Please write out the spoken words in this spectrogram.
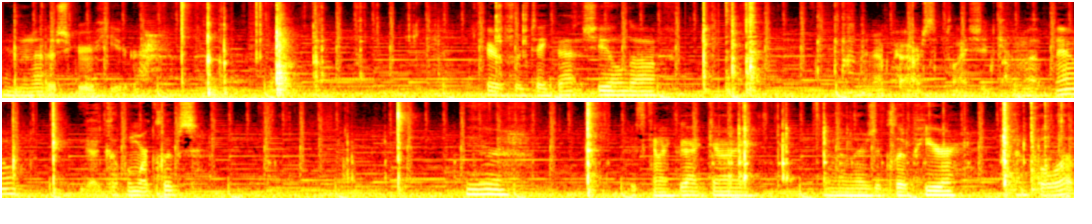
and another screw here. carefully take that shield off. Couple more clips here. Disconnect that guy. And then there's a clip here and pull up.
